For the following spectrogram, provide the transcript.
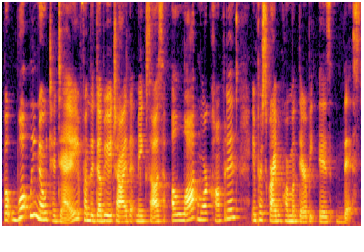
but what we know today from the WHI that makes us a lot more confident in prescribing hormone therapy is this.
